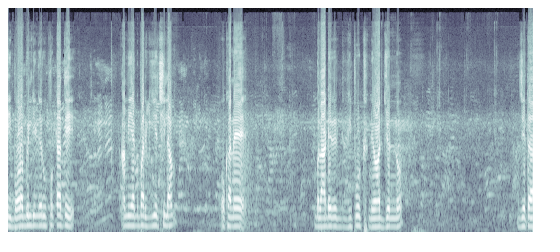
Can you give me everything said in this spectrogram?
এই বড় বিল্ডিংয়ের উপরটাতে আমি একবার গিয়েছিলাম। ওখানে ব্লাডের রিপোর্ট নেওয়ার জন্য। যেটা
